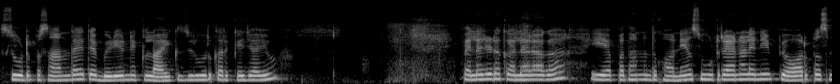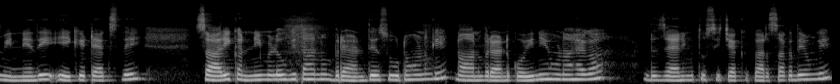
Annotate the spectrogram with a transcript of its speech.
ਸੂਟ ਪਸੰਦ ਆਏ ਤੇ ਵੀਡੀਓ ਨੂੰ ਇੱਕ ਲਾਈਕ ਜ਼ਰੂਰ ਕਰਕੇ ਜਾਇਓ। ਪਹਿਲਾ ਜਿਹੜਾ ਕਲਰ ਹੈਗਾ ਇਹ ਆਪਾਂ ਤੁਹਾਨੂੰ ਦਿਖਾਉਂਦੇ ਆ ਸੂਟ ਰਹਿਣ ਵਾਲੇ ਨੇ ਪਿਓਰ ਪਸ਼ਮੀਨੇ ਦੇ ਏਕੇ ਟੈਕਸ ਦੇ। ਸਾਰੀ ਕੰਨੀ ਮਿਲੂਗੀ ਤੁਹਾਨੂੰ ਬ੍ਰਾਂਡ ਦੇ ਸੂਟ ਹੋਣਗੇ। ਨਾਨ ਬ੍ਰਾਂਡ ਕੋਈ ਨਹੀਂ ਹੋਣਾ ਹੈਗਾ। ਡਿਜ਼ਾਈਨਿੰਗ ਤੁਸੀਂ ਚੈੱਕ ਕਰ ਸਕਦੇ ਹੋਗੇ।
